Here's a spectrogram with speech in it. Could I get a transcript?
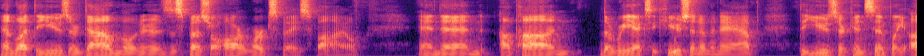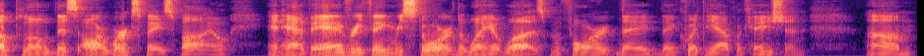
and let the user download it as a special R workspace file. And then upon the re-execution of an app, the user can simply upload this R workspace file and have everything restored the way it was before they, they quit the application. Um,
